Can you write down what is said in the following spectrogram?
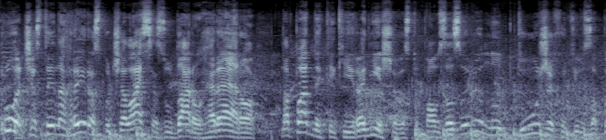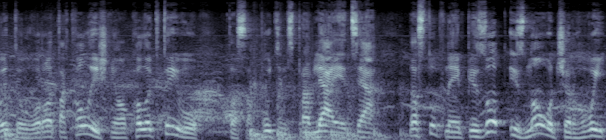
Друга частина гри розпочалася з удару Гереро. Нападник, який раніше виступав за зорю, ну дуже хотів забити у ворота колишнього колективу. Та Сапутін справляється. Наступний епізод і знову черговий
